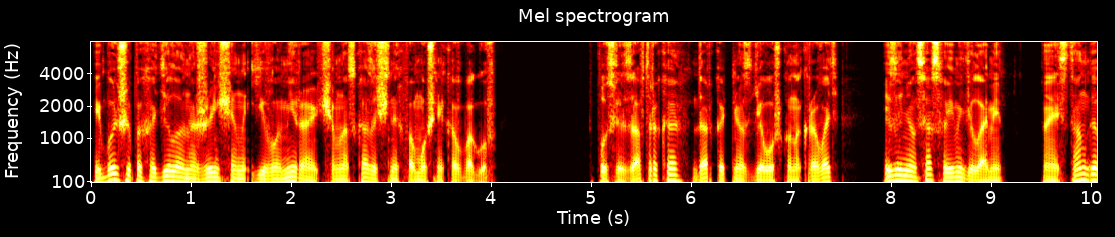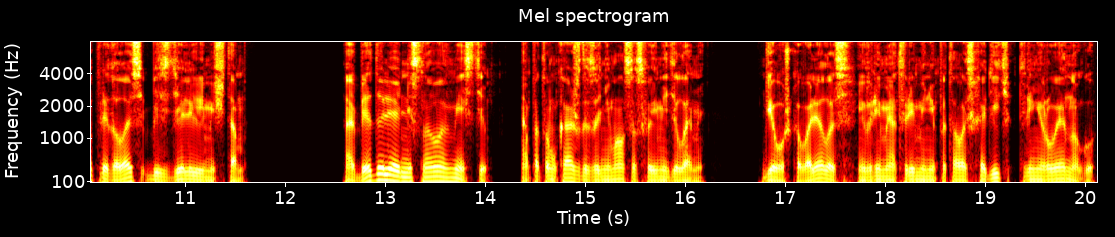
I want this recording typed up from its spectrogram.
и больше походила на женщин его мира, чем на сказочных помощников богов. После завтрака Дарк отнес девушку на кровать и занялся своими делами, а Эстанга предалась безделью и мечтам. Обедали они снова вместе, а потом каждый занимался своими делами. Девушка валялась и время от времени пыталась ходить, тренируя ногу,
